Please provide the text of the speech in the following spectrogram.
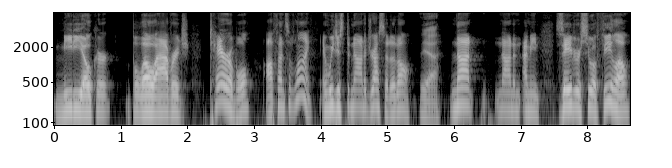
mediocre, below average, terrible offensive line. And we just did not address it at all. Yeah. Not not an, I mean Xavier Su'a-Filo,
